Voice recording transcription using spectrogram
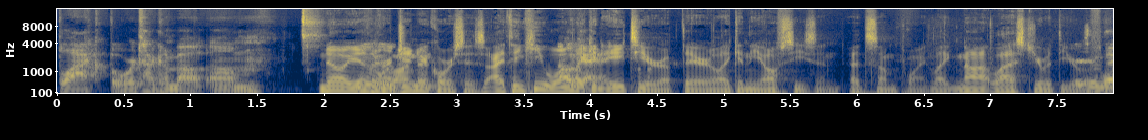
Black, but we're talking about um. No, yeah, the Virginia London. courses. I think he won like an A tier up there, like in the off season at some point, like not last year, but the year Isn't before.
